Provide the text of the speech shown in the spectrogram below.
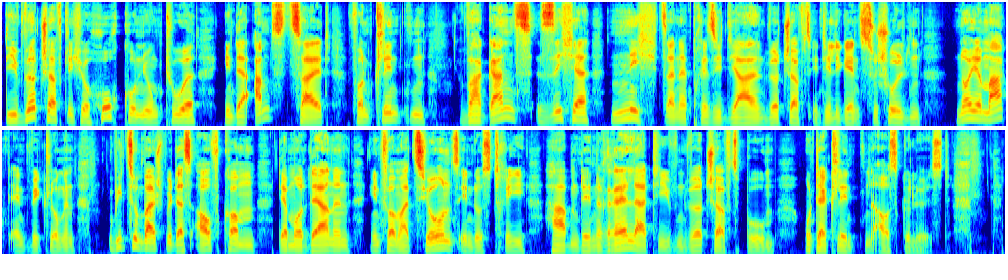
Die wirtschaftliche Hochkonjunktur in der Amtszeit von Clinton war ganz sicher nicht seiner präsidialen Wirtschaftsintelligenz zu schulden. Neue Marktentwicklungen, wie zum Beispiel das Aufkommen der modernen Informationsindustrie, haben den relativen Wirtschaftsboom unter Clinton ausgelöst.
